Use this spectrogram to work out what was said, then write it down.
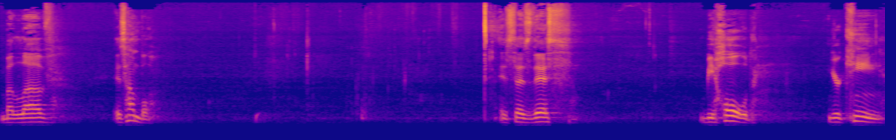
but love is humble. It says this Behold, your king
